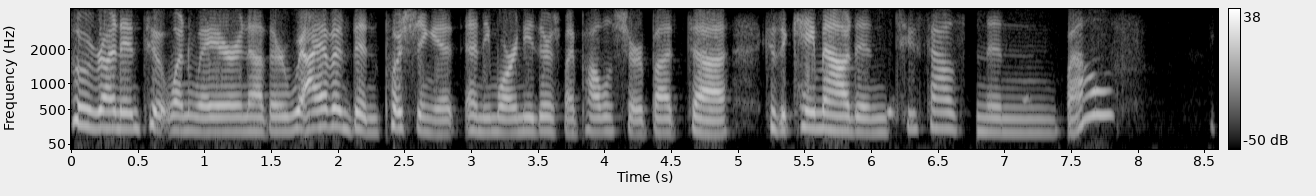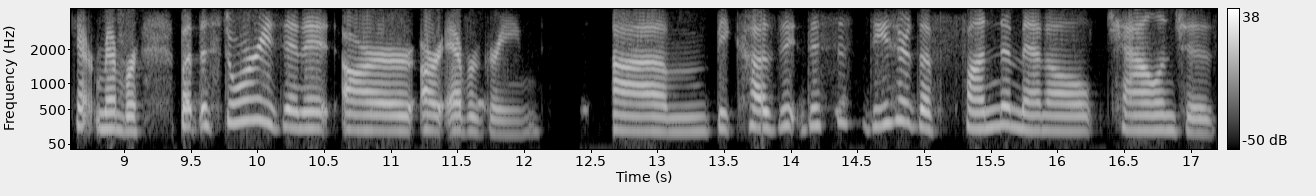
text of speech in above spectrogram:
who run into it one way or another. I haven't been pushing it anymore. Neither is my publisher, but because it came out in 2012, I can't remember. But the stories in it are are evergreen um, because it, this is these are the fundamental challenges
